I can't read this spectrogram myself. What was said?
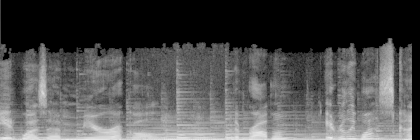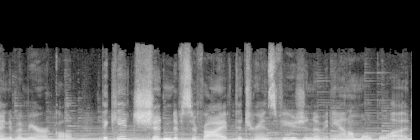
It was a miracle. The problem? It really was kind of a miracle. The kid shouldn't have survived the transfusion of animal blood.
